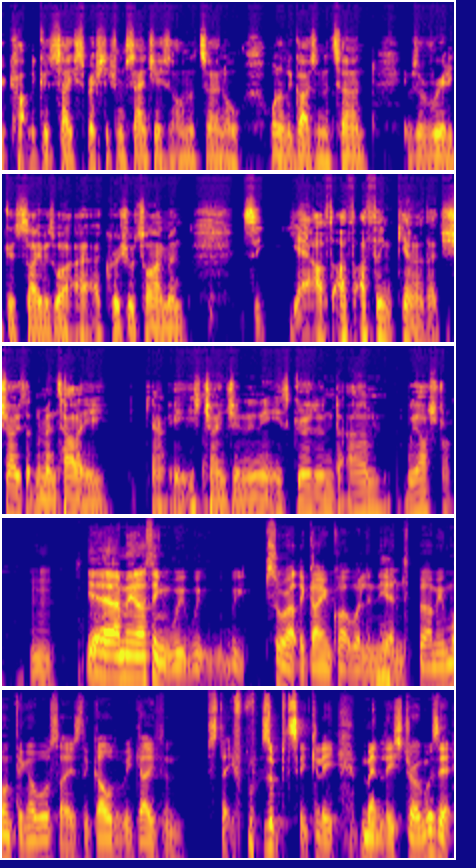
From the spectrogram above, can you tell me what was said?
a couple of good saves, especially from Sanchez on the turn or one of the guys on the turn. It was a really good save as well at a crucial time. And see, yeah, I, I, I, think you know that just shows that the mentality you know, it is changing and it is good, and um, we are strong. Mm. Yeah, I mean, I think we, we, we saw out the game quite well in the mm. end. But I mean, one thing I will say is the goal that we gave them, Steve, wasn't particularly mentally strong, was it?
